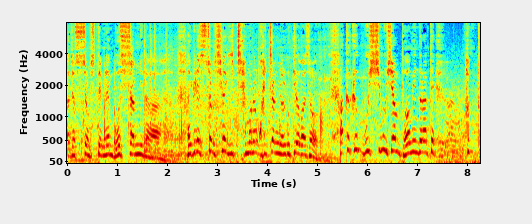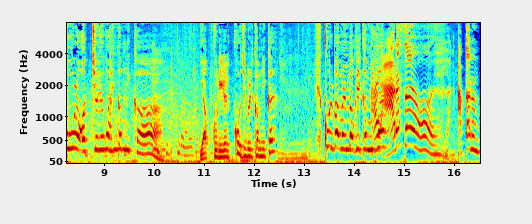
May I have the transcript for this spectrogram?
어제 수정 씨 때문에 못 삽니다. 아니 그래 수정 씨가 이 차 문을 활짝 열고 뛰어가서 아까 그 무시무시한 범인들한테 아, 뭘 어쩌려고 한 겁니까? 옆구리를 꼬집을 겁니까? 꿀밤을 먹일 겁니까? 아이, 알았어요. 아까는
